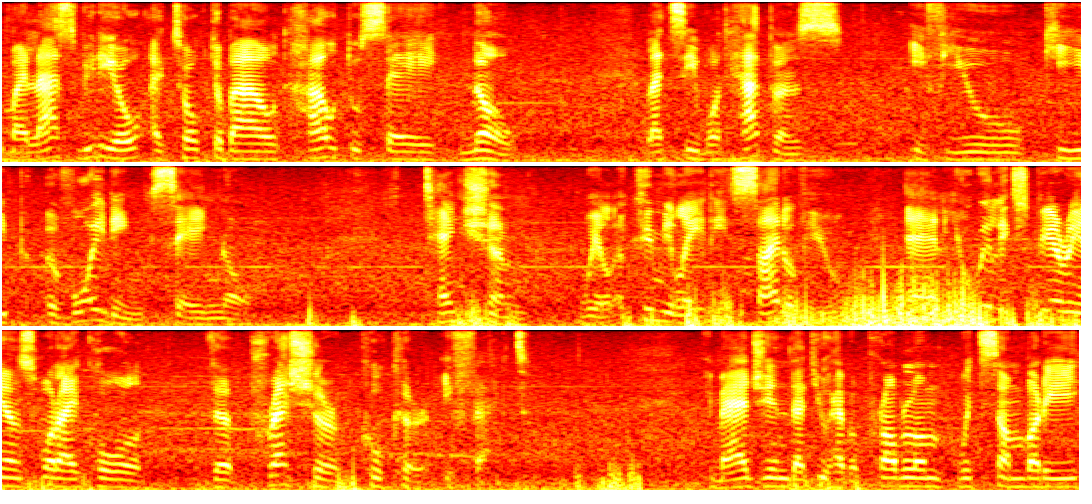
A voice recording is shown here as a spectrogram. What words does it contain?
In my last video, I talked about how to say no. Let's see what happens if you keep avoiding saying no. Tension will accumulate inside of you and you will experience what I call the pressure cooker effect. Imagine that you have a problem with somebody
